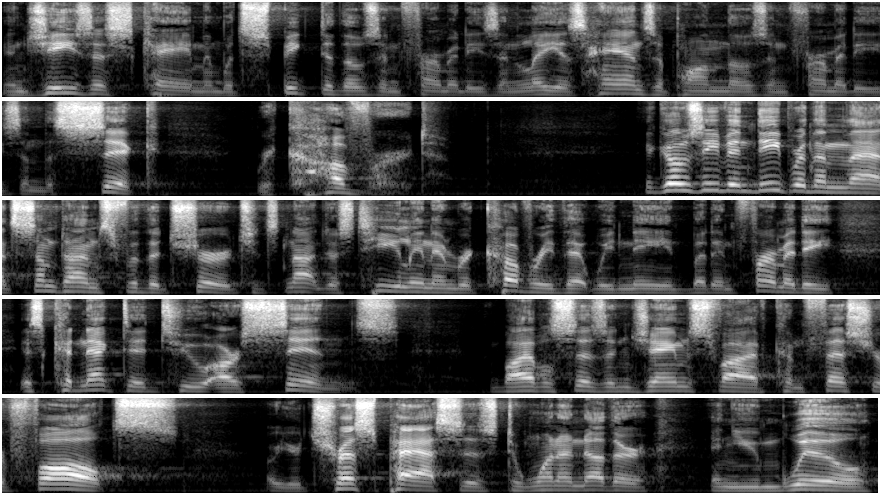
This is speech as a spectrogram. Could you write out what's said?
And Jesus came and would speak to those infirmities and lay his hands upon those infirmities, and the sick recovered. It goes even deeper than that sometimes for the church. It's not just healing and recovery that we need, but infirmity is connected to our sins. The Bible says in James 5 confess your faults or your trespasses to one another, and you will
